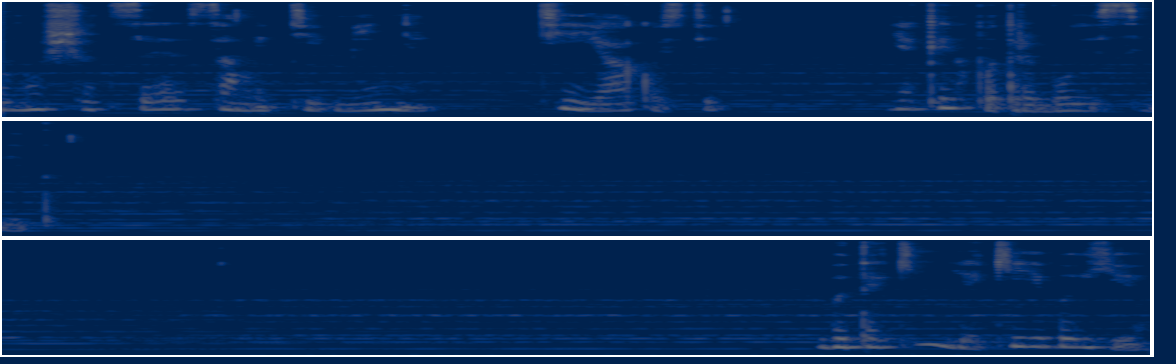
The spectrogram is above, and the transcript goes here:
тому що це саме ті вміння, ті якості, яких потребує світ. Ви такі, які ви є.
